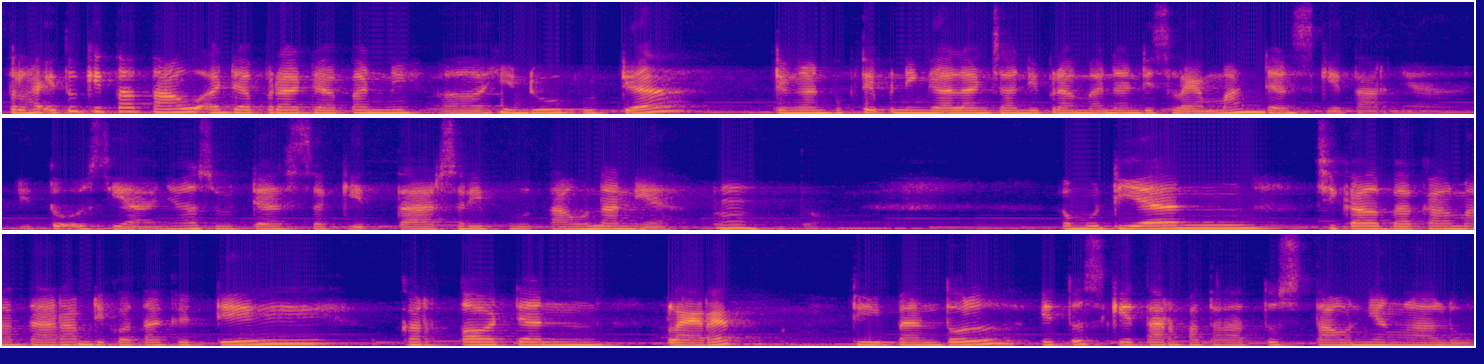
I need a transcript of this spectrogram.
setelah itu kita tahu ada peradaban nih eh, Hindu Buddha dengan bukti peninggalan Candi Prambanan di Sleman dan sekitarnya. Itu usianya sudah sekitar seribu tahunan ya. Hmm. Gitu. Kemudian Cikal Bakal Mataram di Kota Gede, Kerto dan Pleret di Bantul itu sekitar 400 tahun yang lalu.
